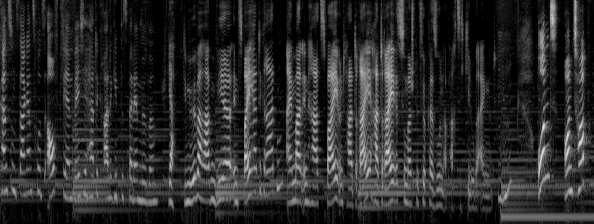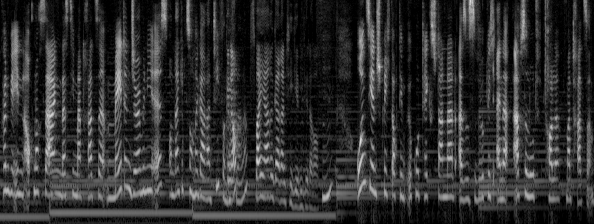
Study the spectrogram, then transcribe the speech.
Kannst du uns da ganz kurz aufklären, welche Härtegrade gibt es bei der Möwe? Ja, die Möwe haben wir in zwei Härtegraden, einmal in H2 und H3. H3 ist zum Beispiel für Personen ab 80 Kilo geeignet. Mhm. Und on top können wir Ihnen auch noch sagen, dass die Matratze made in Germany ist und dann gibt es noch eine Garantie von Genau, Höfner, ne? zwei Jahre Garantie geben wir darauf. Mhm. Und sie entspricht auch dem Ökotex-Standard, also es ist wirklich eine absolut tolle Matratze.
